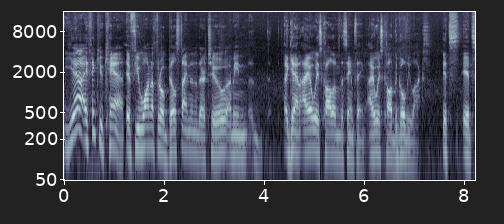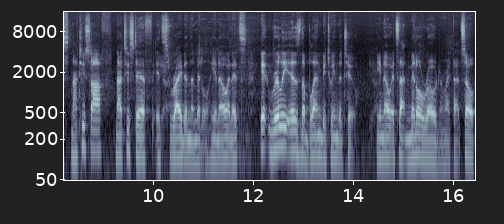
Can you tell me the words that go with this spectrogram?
Yeah, I think you can. If you want to throw Bilstein into there too, I mean, again, I always call them the same thing. I always call it the Goldilocks. It's it's not too soft, not too stiff. It's yeah. right in the middle, you know, and it's it really is the blend between the two. Yeah. You know, it's that middle road and right that. So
